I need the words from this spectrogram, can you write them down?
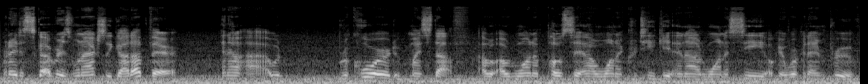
what I discovered is when I actually got up there and I, I would record my stuff. I, I would want to post it and I would want to critique it and I would want to see, okay, where could I improve?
